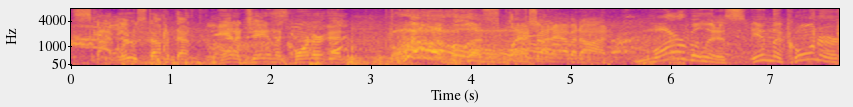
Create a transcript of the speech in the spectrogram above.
Skye Blue stomping down Anna Jay in the corner and whoa, the splash on Abadon. Marvelous in the corner.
